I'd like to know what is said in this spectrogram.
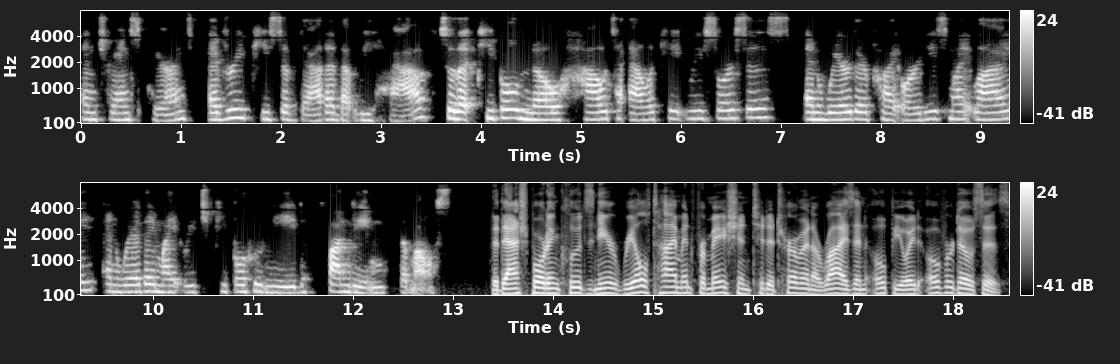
and transparent every piece of data that we have so that people know how to allocate resources and where their priorities might lie and where they might reach people who need funding the most. The dashboard includes near real time information to determine a rise in opioid overdoses.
